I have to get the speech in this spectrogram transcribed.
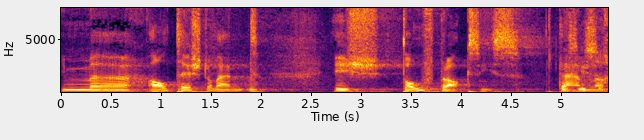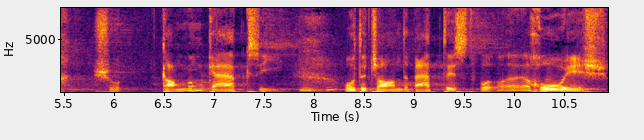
im äh, Alttestament, mhm. ist die Taufpraxis nämlich schon gang und gäbe gewesen. Mhm. Wo der John the Baptist äh, gekommen ist,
